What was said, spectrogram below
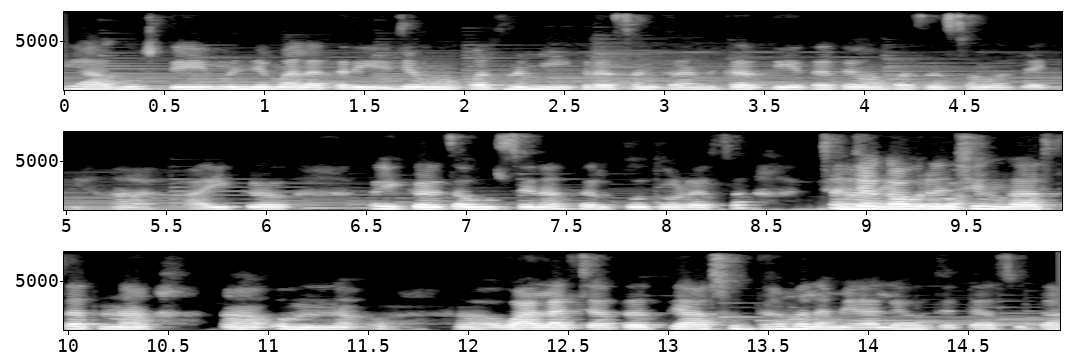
ह्या गोष्टी म्हणजे मला तरी जेव्हापासून मी इकडं संक्रांत करते तर तेव्हापासून समजलं की हां हा इकडं इकडचा ऊस आहे ना तर तो थोडासा ज्या गावरान. शेंगा असतात ना वालाच्या तर त्या सुद्धा मला मिळाल्या होत्या. त्या सुद्धा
